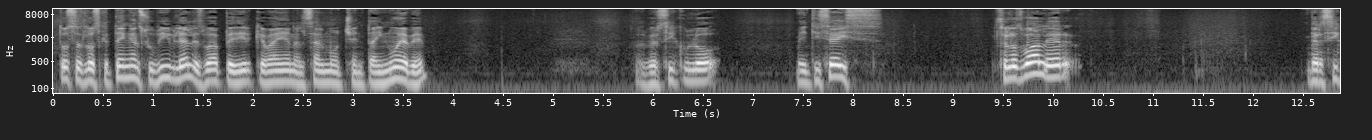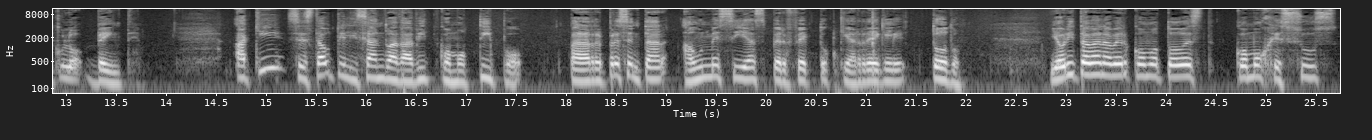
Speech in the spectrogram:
Entonces, los que tengan su Biblia, les voy a pedir que vayan al Salmo 89, al versículo 26. Se los voy a leer versículo 20. Aquí se está utilizando a David como tipo para representar a un Mesías perfecto que arregle todo. Y ahorita van a ver cómo todo es, cómo Jesús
